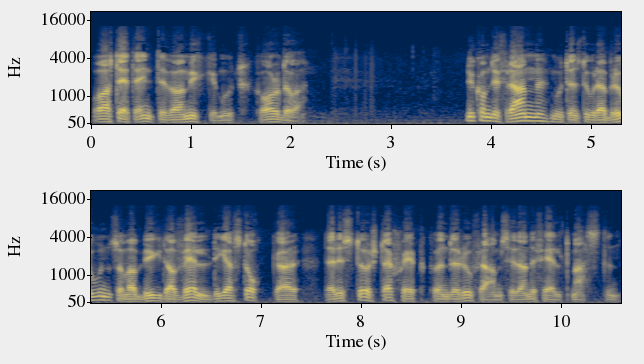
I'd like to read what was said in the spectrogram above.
och att detta inte var mycket mot Cordova. Nu kom de fram mot den stora bron som var byggd av väldiga stockar där det största skepp kunde ro fram sedan det fällt masten.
